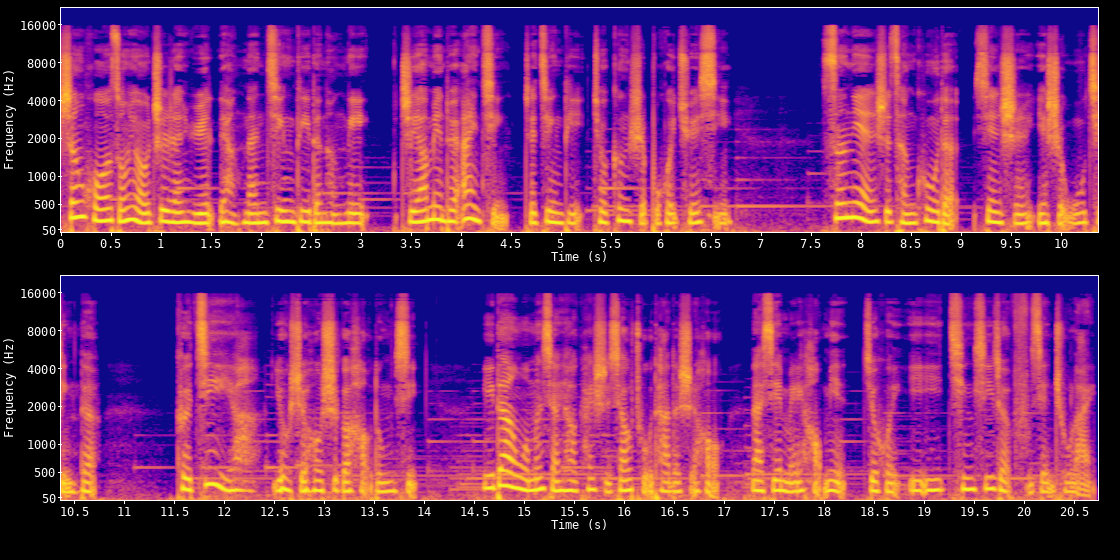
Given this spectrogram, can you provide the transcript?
生活总有置人于两难境地的能力，只要面对爱情，这境地就更是不会缺席。思念是残酷的，现实也是无情的。可记忆啊，有时候是个好东西。一旦我们想要开始消除它的时候，那些美好面就会一一清晰着浮现出来。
